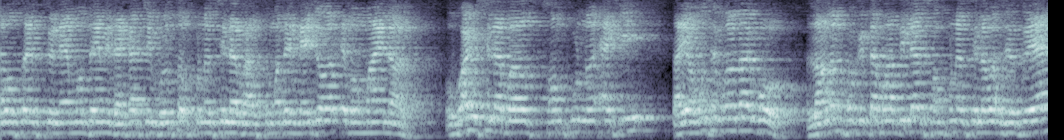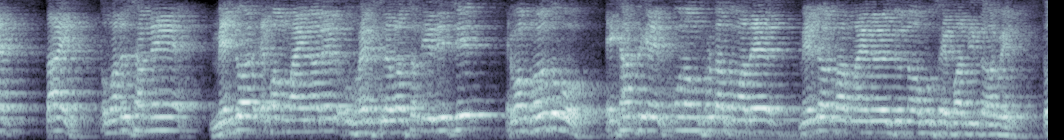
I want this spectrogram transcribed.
অবশ্যই স্ক্রিনের মধ্যে আমি দেখাচ্ছি গুরুত্বপূর্ণ সিলেবাস তোমাদের মেজর এবং মাইনর উভয় সিলেবাস সম্পূর্ণ একই, তাই অবশ্যই মনে রাখব, লালন ফকিরটা বাদ দিলে সম্পূর্ণ সিলেবাস যেহেতু এক, তাই তোমাদের সামনে মেজর এবং মাইনরের উভয় সিলেবাসটা দিয়ে দিচ্ছি এবং বলে দেবো, এখান থেকে কোন অংশটা তোমাদের মেজর বা মাইনরের জন্য অবশ্যই বাদ দিতে হবে। তো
